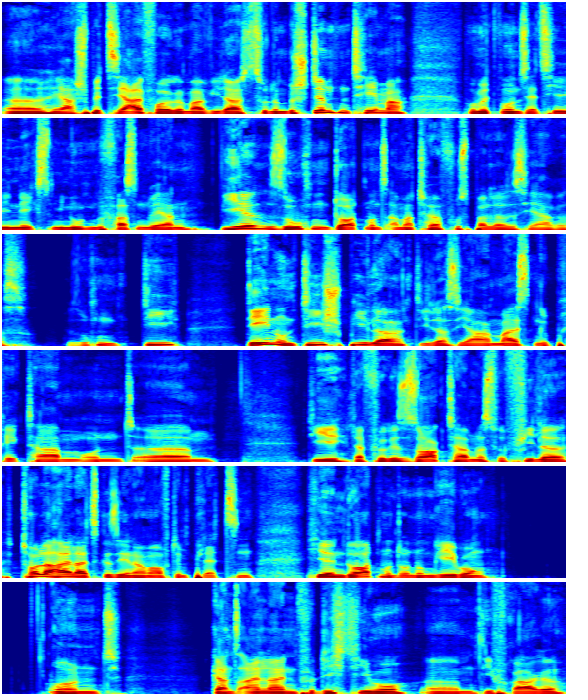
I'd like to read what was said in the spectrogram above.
äh, ja, Spezialfolge mal wieder zu einem bestimmten Thema, womit wir uns jetzt hier die nächsten Minuten befassen werden. Wir suchen Dortmunds Amateurfußballer des Jahres. Wir suchen die, den und die Spieler, die das Jahr am meisten geprägt haben und ähm, die dafür gesorgt haben, dass wir viele tolle Highlights gesehen haben auf den Plätzen hier in Dortmund und Umgebung. Und ganz einleitend für dich, Timo, ähm, die Frage,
